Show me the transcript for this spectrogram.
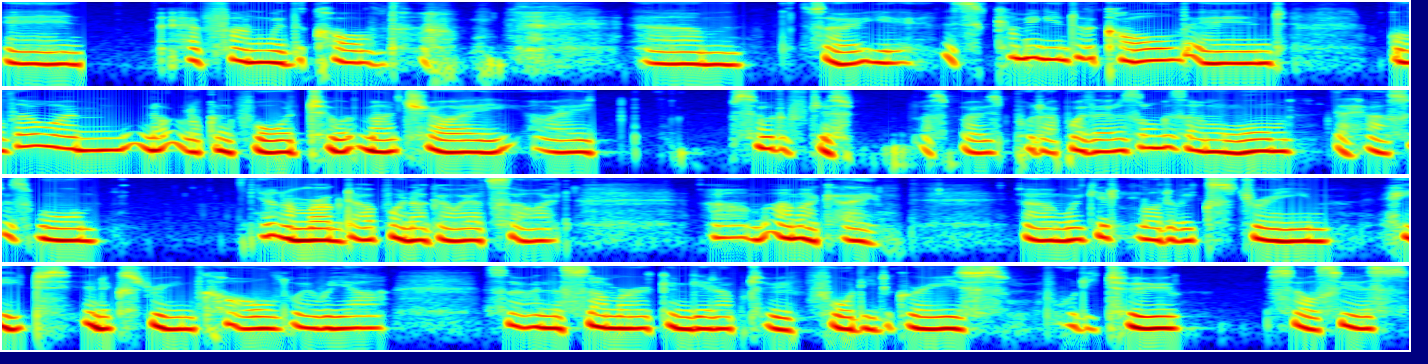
and have fun with the cold. um, so yeah, it's coming into the cold, and although I'm not looking forward to it much, I I sort of just I suppose put up with it as long as I'm warm. The house is warm, and I'm rugged up when I go outside. Um, I'm okay. Um, we get a lot of extreme heat and extreme cold where we are. So in the summer it can get up to 40 degrees, 42 Celsius.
